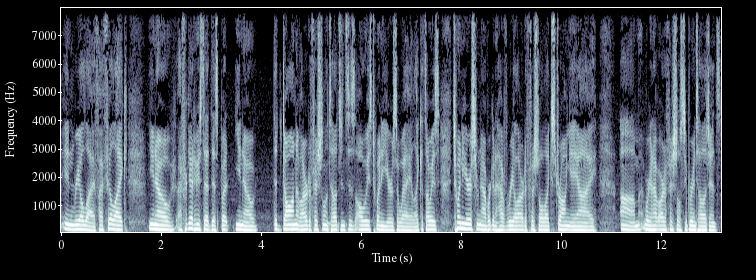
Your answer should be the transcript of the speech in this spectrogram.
in real life. I feel like, you know, I forget who said this, but you know, the dawn of artificial intelligence is always 20 years away. Like it's always 20 years from now, we're going to have real artificial, like strong AI. Um, we're going to have artificial superintelligence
